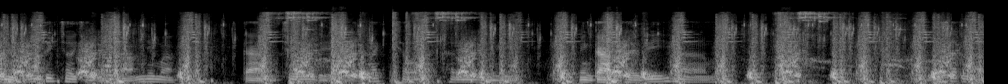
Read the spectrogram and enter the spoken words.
mình cũng thích chơi chủ đề 8 nhưng mà càng chơi để khách cho thân mình. Mình, cảm thấy đi là rất là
